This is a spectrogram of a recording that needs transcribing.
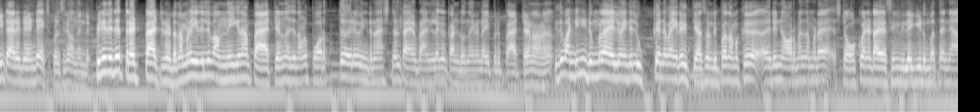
ഈ ഇടേണ്ട എക്സ്പൾസിന് വന്നിട്ടുണ്ട്. പിന്നെ ഇതിന്റെ ത്രെഡ് പാറ്റേൺ ഉണ്ട്. നമ്മൾ ഇതിൽ വന്നിരിക്കുന്ന പാറ്റേൺ എന്ന് വെച്ചാൽ നമ്മൾ പുറത്ത് ഒരു ഇന്റർനാഷണൽ ടയർ ബ്രാൻഡിലൊക്കെ കണ്ടുവന്ന ടൈപ്പ് ഒരു പാറ്റേൺ ആണ്. ഇത് വണ്ടിയിൽ ഇടുമ്പോഴായാലും അതിന്റെ ലുക്ക് തന്നെ ഭയങ്കര വ്യത്യാസമുണ്ട്. ഇപ്പോൾ നമുക്ക് ഒരു നോർമൽ നമ്മുടെ സ്റ്റോക്ക് വന്ന ടയർസ് ഇതിലേക്ക് ഇടുമ്പോൾ തന്നെ ആ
